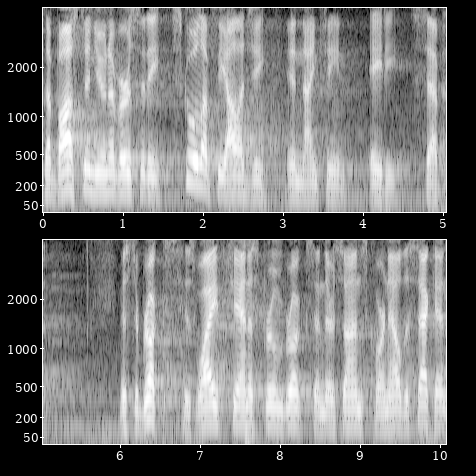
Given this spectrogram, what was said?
the Boston University School of Theology in 1987. Mr. Brooks, his wife, Janice Broom Brooks, and their sons, Cornell II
